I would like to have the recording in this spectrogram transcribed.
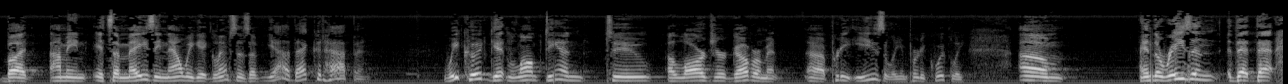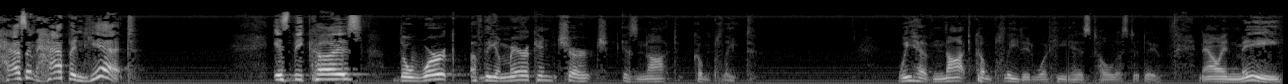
But I mean, it's amazing now we get glimpses of yeah, that could happen. We could get lumped in to a larger government uh, pretty easily and pretty quickly. Um, and the reason that that hasn't happened yet is because the work of the American church is not complete. We have not completed what He has told us to do. Now, in me,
